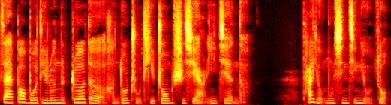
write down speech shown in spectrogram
在鲍勃迪伦的歌的很多主题中是显而易见的。他有木星金牛座，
